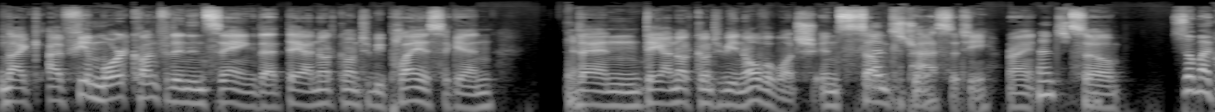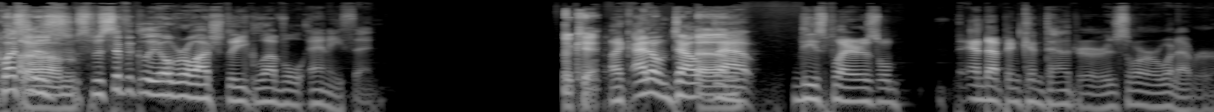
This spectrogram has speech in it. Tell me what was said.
like I feel more confident in saying that they are not going to be players again Yeah. than they are not going to be in Overwatch in some That's true. capacity, right? That's true. so So my question Um, is specifically Overwatch League level anything. okay. Like I don't doubt Um, that these players will end up in contenders or whatever.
